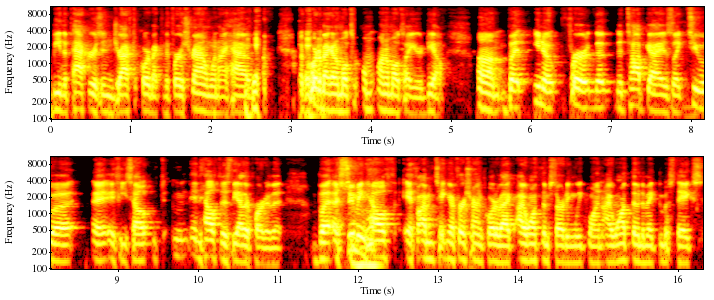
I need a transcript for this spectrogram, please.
be the Packers and draft a quarterback in the first round when I have a quarterback on a multi on a multi year deal. Um, but you know, for the the top guys like Tua, if he's health and health is the other part of it. But assuming mm-hmm. health, if I'm taking a first round quarterback, I want them starting week one. I want them to make the mistakes.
